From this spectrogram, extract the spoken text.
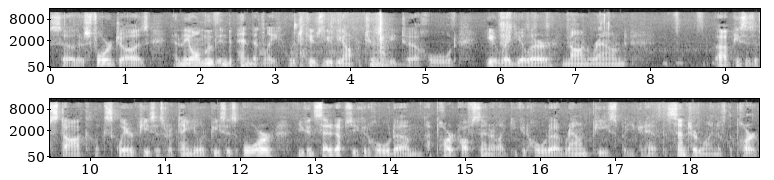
So there's four jaws and they all move independently, which gives you the opportunity to hold irregular, non-round uh, pieces of stock, like square pieces, rectangular pieces, or you can set it up so you could hold um, a part off center, like you could hold a round piece, but you could have the center line of the part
